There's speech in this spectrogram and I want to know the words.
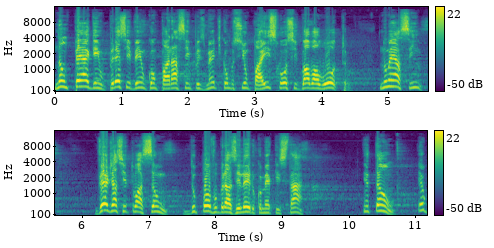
Não peguem o preço e venham comparar simplesmente como se um país fosse igual ao outro. Não é assim. Veja a situação do povo brasileiro como é que está. Então, eu,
